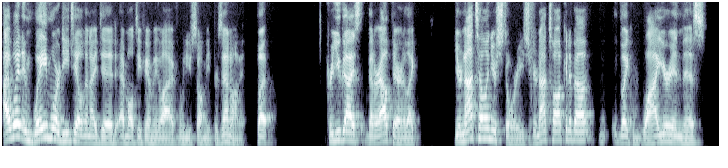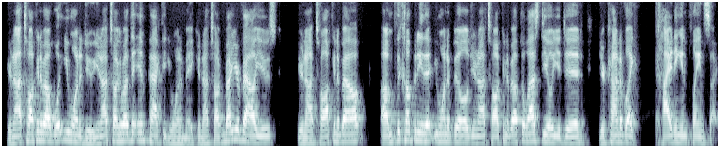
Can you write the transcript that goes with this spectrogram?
I went in way more detail than I did at Multifamily Live when you saw me present on it. But for you guys that are out there, like you're not telling your stories, you're not talking about like why you're in this, you're not talking about what you want to do, you're not talking about the impact that you want to make, you're not talking about your values, you're not talking about um, the company that you want to build, you're not talking about the last deal you did, you're kind of like hiding in plain sight.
